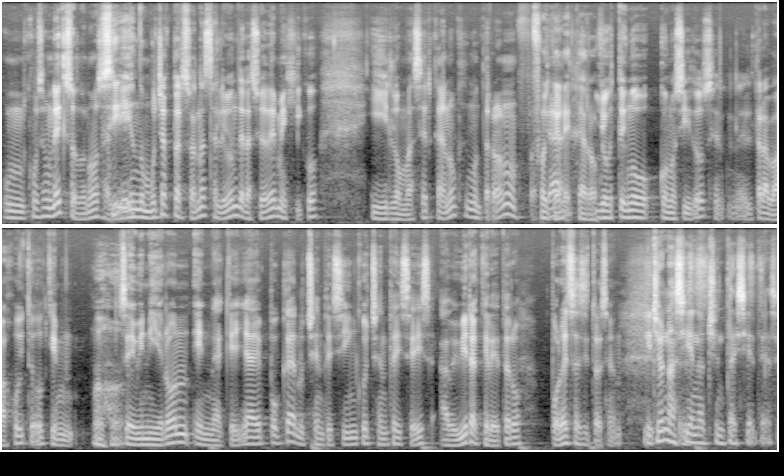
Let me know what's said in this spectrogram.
un, ¿cómo se llama? un éxodo, ¿no? Saliendo, muchas personas salieron de la Ciudad de México y lo más cercano que encontraron fue, Querétaro. Yo tengo conocidos en el trabajo y todo que se vinieron en aquella época, en 85, 86, a vivir a Querétaro por esa situación. Y yo nací en 87.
